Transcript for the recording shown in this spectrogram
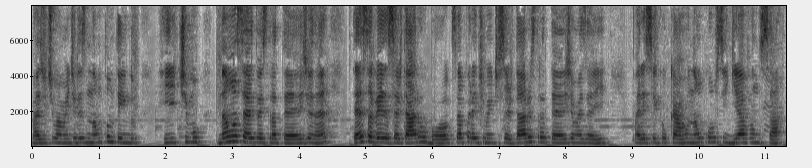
mas ultimamente eles não estão tendo ritmo, não acertam a estratégia, né? Dessa vez acertaram o box, aparentemente acertaram a estratégia, mas aí parecia que o carro não conseguia avançar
